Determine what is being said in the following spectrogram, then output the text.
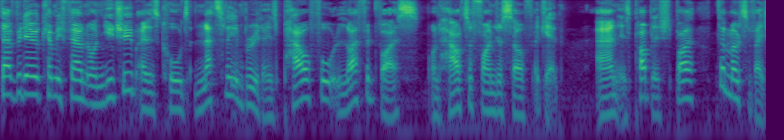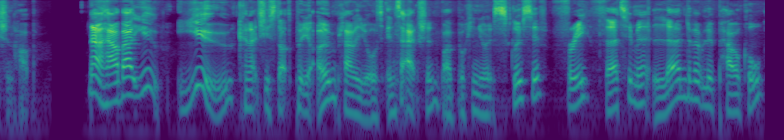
That video can be found on YouTube and is called Natalie Imbruglia's Powerful Life Advice on How to Find Yourself Again and is published by the Motivation Hub. Now, how about you? You can actually start to put your own plan of yours into action by booking your exclusive free 30 minute Learn Develop Power Call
